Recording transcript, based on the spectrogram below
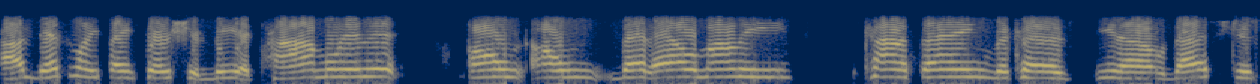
I definitely think there should be a time limit on on that alimony kind of thing because you know that's just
